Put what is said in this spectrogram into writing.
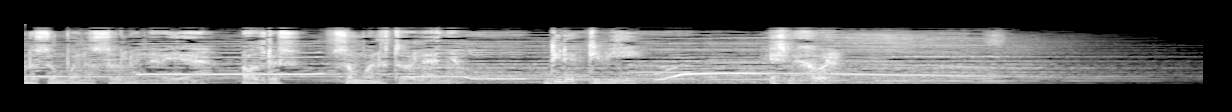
Algunos son buenos solo en Navidad, otros son buenos todo el año. DirecTV es mejor.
